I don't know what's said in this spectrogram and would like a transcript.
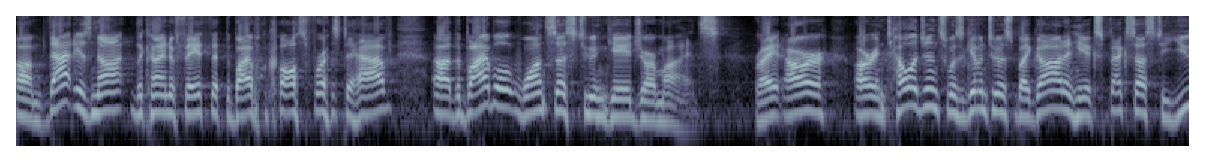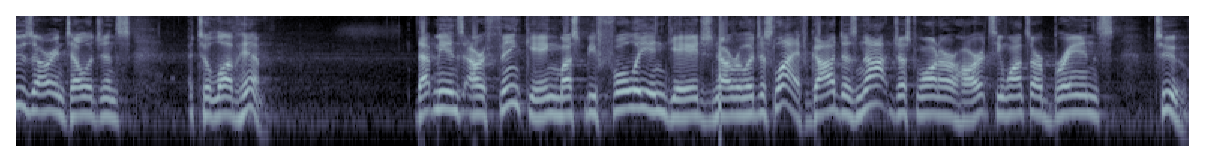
Um, that is not the kind of faith that the Bible calls for us to have. Uh, the Bible wants us to engage our minds, right? Our, our intelligence was given to us by God, and He expects us to use our intelligence to love Him. That means our thinking must be fully engaged in our religious life. God does not just want our hearts, He wants our brains too.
